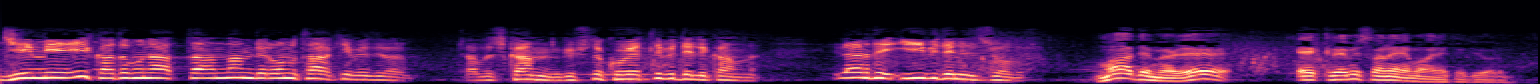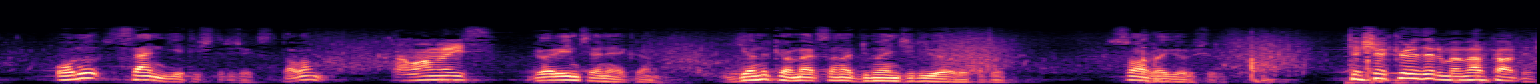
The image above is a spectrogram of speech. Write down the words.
Gemiye ilk adımını attığından beri onu takip ediyorum. Çalışkan, güçlü, kuvvetli bir delikanlı. İleride iyi bir denizci olur. Madem öyle Ekrem'i sana emanet ediyorum. Onu sen yetiştireceksin tamam mı? Tamam reis. Göreyim seni Ekrem. Yanık Ömer sana dümenciliği öğretecek. Sonra görüşürüz. Teşekkür ederim Ömer kardeş.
